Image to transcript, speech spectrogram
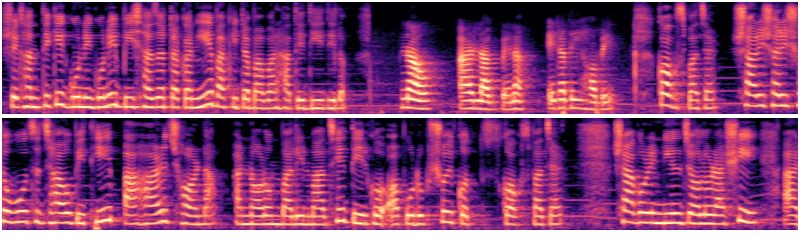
সেখান থেকে গুনে গুনে বিশ হাজার টাকা নিয়ে বাকিটা বাবার হাতে দিয়ে দিল। নাও আর লাগবে না, এটাতেই হবে। কক্সবাজার, সারি সারি সবুজ ঝাউ বিথি, পাহাড়, ঝর্ণা আর নরম বালির মাঝে দীর্ঘ অপরূপ সৈকত কক্সবাজার। সাগরের নীল জলরাশি আর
